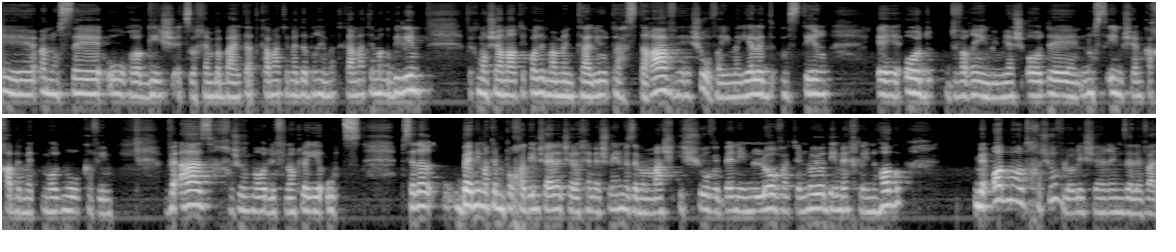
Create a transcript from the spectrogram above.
אה, הנושא הוא רגיש אצלכם בבית, עד כמה אתם מדברים, עד כמה אתם מגבילים, וכמו שאמרתי קודם, המנטליות ההסתרה, ושוב, האם הילד מסתיר אה, עוד דברים, אם יש עוד אה, נושאים שהם ככה באמת מאוד מורכבים. ואז חשוב מאוד לפנות לייעוץ, בסדר? בין אם אתם פוחדים שהילד שלכם ישמין וזה ממש אישו, ובין אם לא ואתם לא יודעים איך לנהוג, מאוד מאוד חשוב לא להישאר עם זה לבד.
